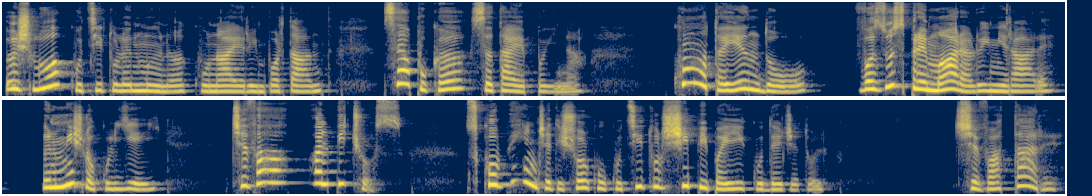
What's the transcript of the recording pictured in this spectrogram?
își luă cuțitul în mână cu un aer important, se apucă să taie pâinea. Cum o tăie în două, văzu spre marea lui mirare, în mijlocul ei, ceva albicios. Scobi încetișor cu cuțitul și pipăi cu degetul. Ceva tare,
